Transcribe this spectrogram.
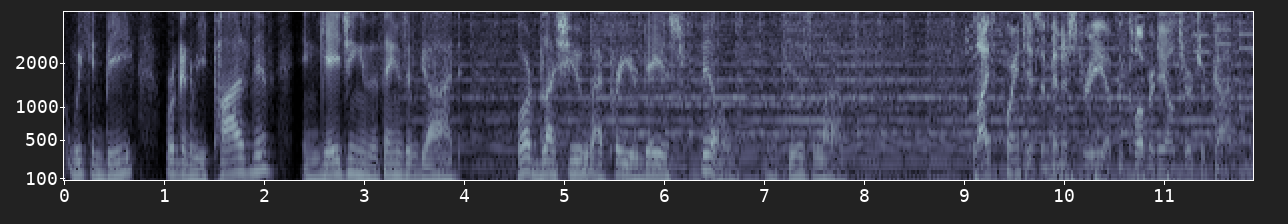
we can be. We're going to be positive, engaging in the things of God. Lord bless you. I pray your day is filled with His love. LifePoint is a ministry of the Cloverdale Church of God.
